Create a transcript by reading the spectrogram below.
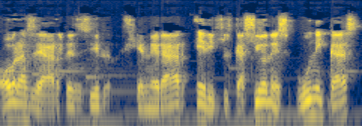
obras de arte, es decir, generar edificaciones únicas,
